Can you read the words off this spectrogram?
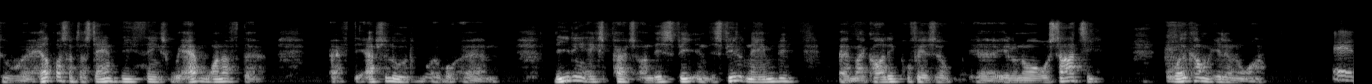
to help us understand these things, we have one of the of the absolute um, leading experts on this field, in this field, namely uh, my colleague, Professor uh, Eleonora Rosati. Welcome, Eleonora. Uh,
